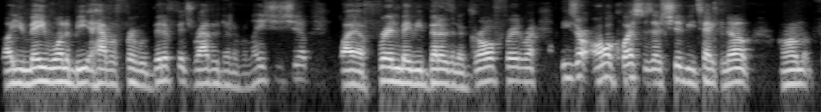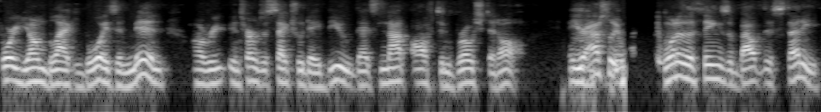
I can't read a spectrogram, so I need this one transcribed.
why you may want to be have a friend with benefits rather than a relationship, why a friend may be better than a girlfriend, right? These are all questions that should be taken up um, for young black boys and men uh, re- in terms of sexual debut. That's not often broached at all. And you're mm-hmm. absolutely right. One of the things about this study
